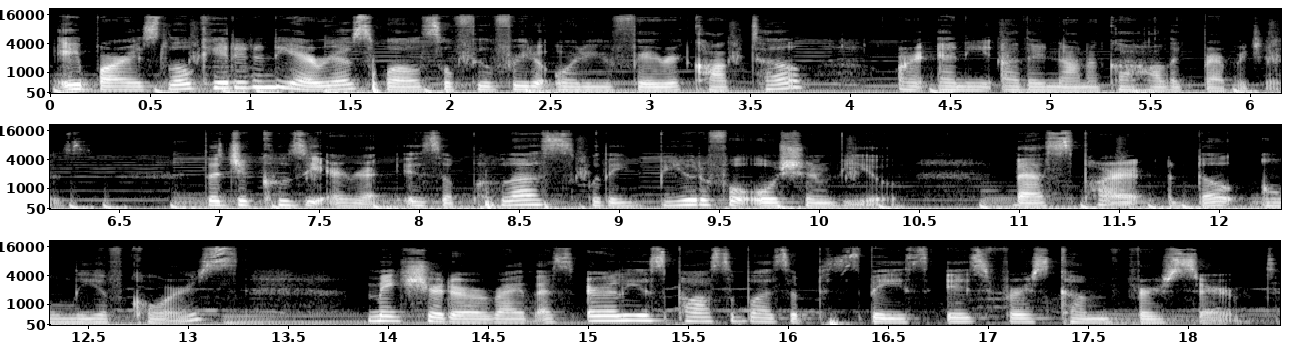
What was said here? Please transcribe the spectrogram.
A bar is located in the area as well, so feel free to order your favorite cocktail or any other non alcoholic beverages. The jacuzzi area is a plus with a beautiful ocean view. Best part, adult only, of course. Make sure to arrive as early as possible as the space is first come, first served.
